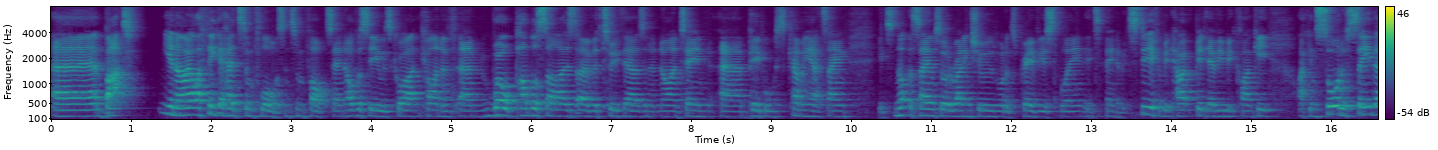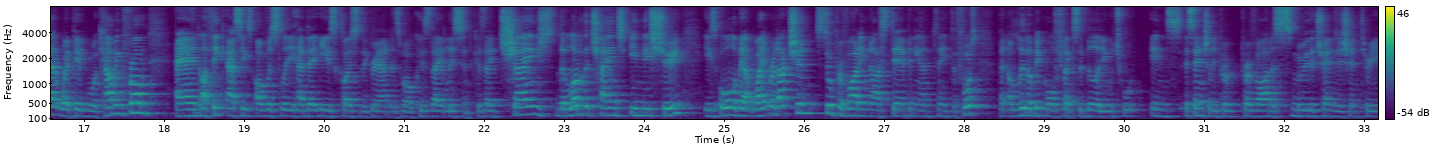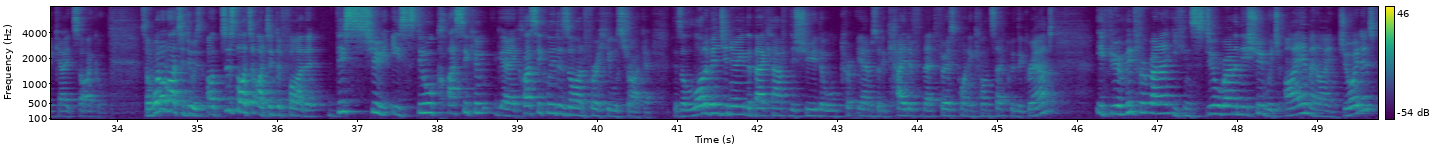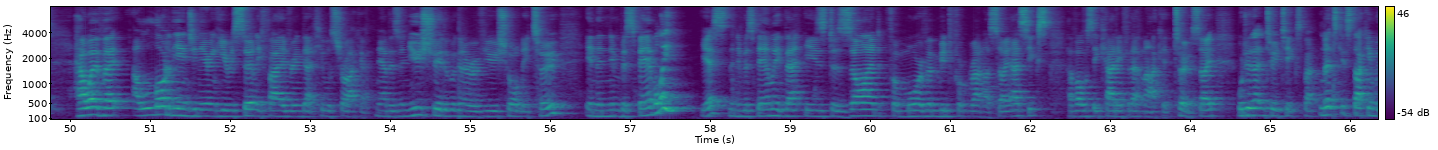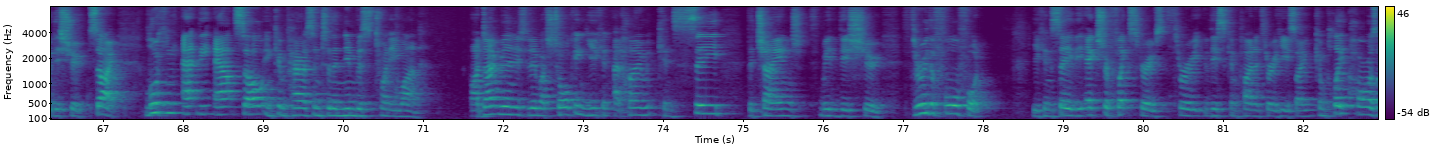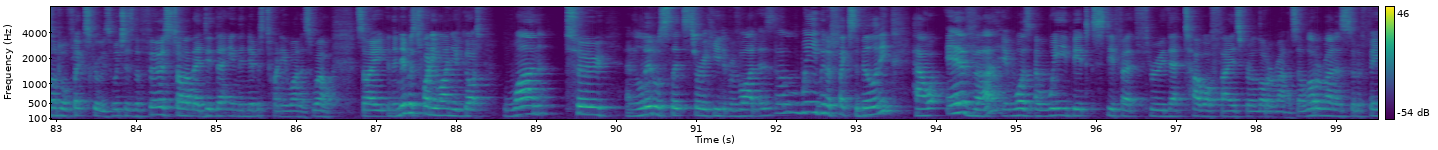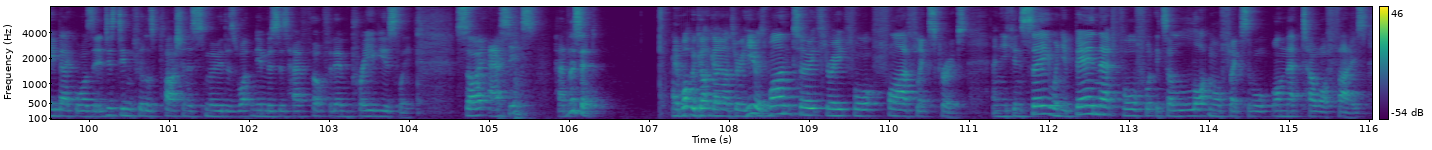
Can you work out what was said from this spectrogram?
uh, but you know, I think it had some flaws and some faults, and obviously it was quite kind of um, well publicised over 2019. Uh, people coming out saying it's not the same sort of running shoe as what it's previously been. It's been a bit stiff, a bit, a bit heavy, a bit clunky. I can sort of see that where people were coming from. And I think ASICS obviously had their ears close to the ground as well because they listened, because they changed, a lot of the change in this shoe is all about weight reduction, still providing nice dampening underneath the foot, but a little bit more flexibility, which will essentially pro provide a smoother transition through your gait cycle. So what I'd like to do is I'd just like to identify that this shoe is still classic, uh, classically designed for a heel striker. There's a lot of engineering in the back half of the shoe that will um, sort of cater for that first point in contact with the ground. If you're a midfoot runner, you can still run in this shoe, which I am and I enjoyed it. However, a lot of the engineering here is certainly favouring that heel striker. Now there's a new shoe that we're going to review shortly too in the Nimbus family. Yes, the Nimbus family that is designed for more of a midfoot runner. So ASICS have obviously cutting for that market too. So we'll do that in two ticks, but let's get stuck in with this shoe. So looking at the outsole in comparison to the Nimbus 21. I don't really need to do much talking. You can at home can see the change with this shoe. Through the forefoot, you can see the extra flex screws through this component through here. So complete horizontal flex screws, which is the first time they did that in the Nimbus 21 as well. So in the Nimbus 21, you've got one, two, and little slits through here to provide a wee bit of flexibility. However, it was a wee bit stiffer through that toe off phase for a lot of runners. So a lot of runners sort of feedback was it just didn't feel as plush and as smooth as what Nimbuses have felt for them previously. So ASICS had listened. And what we've got going on through here is one, two, three, four, five flex screws. And you can see when you bend that forefoot, it's a lot more flexible on that toe off phase.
